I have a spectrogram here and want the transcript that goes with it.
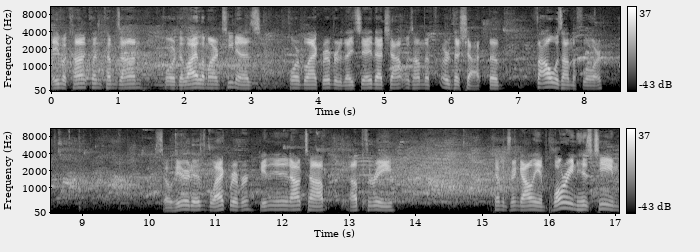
Ava Conklin comes on for Delilah Martinez for Black River. They say that shot was on the or the shot, the foul was on the floor. So here it is, Black River getting in and out top, up three. Kevin Tringali imploring his team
